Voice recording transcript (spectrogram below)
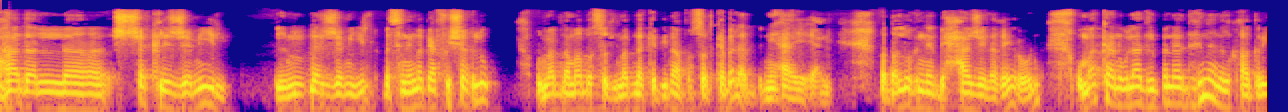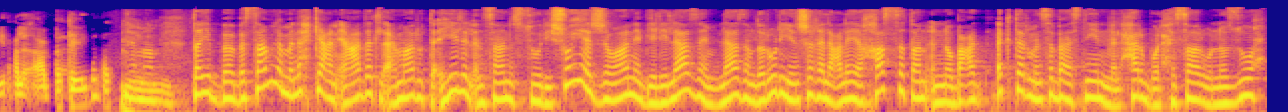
هذا الشكل الجميل المبنى الجميل بس هن ما بيعرفوا يشغلوه. والمبنى ما بصد المبنى كبناء بصد كبلد بالنهاية يعني. فضلوا هن بحاجة لغيرهم وما كان أولاد البلد هن القادرين على اعمار هي البلد. تمام طيب بسام لما نحكي عن إعادة الإعمار وتأهيل الإنسان السوري شو هي الجوانب يلي لازم لازم ضروري ينشغل عليها خاصة إنه بعد أكثر من سبع سنين من الحرب والحصار والنزوح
